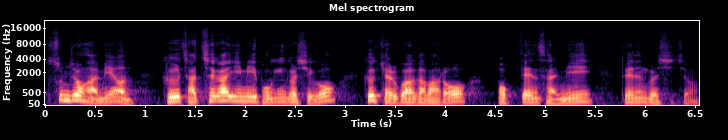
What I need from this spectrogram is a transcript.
순종하면 그 자체가 이미 복인 것이고 그 결과가 바로 복된 삶이 되는 것이죠.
